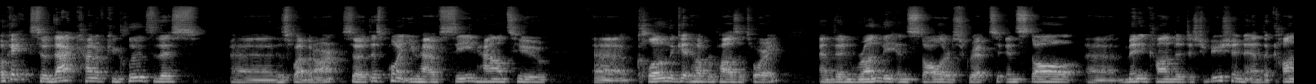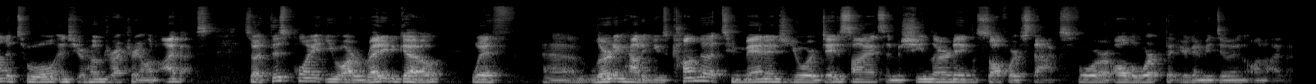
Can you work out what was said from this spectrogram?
Okay, so that kind of concludes this, uh, this webinar. So at this point, you have seen how to uh, clone the GitHub repository and then run the installer script to install uh, Miniconda distribution and the Conda tool into your home directory on IBEX. So at this point, you are ready to go with um, learning how to use Conda to manage your data science and machine learning software stacks for all the work that you're going to be doing on IBEX.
